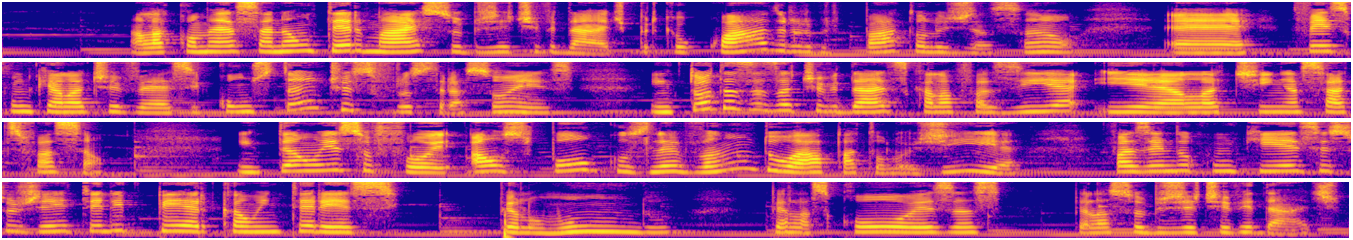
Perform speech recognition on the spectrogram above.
Ela começa a não ter mais subjetividade, porque o quadro de patologização é, fez com que ela tivesse constantes frustrações em todas as atividades que ela fazia e ela tinha satisfação. Então, isso foi aos poucos levando à patologia, fazendo com que esse sujeito ele perca o interesse pelo mundo, pelas coisas, pela subjetividade.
